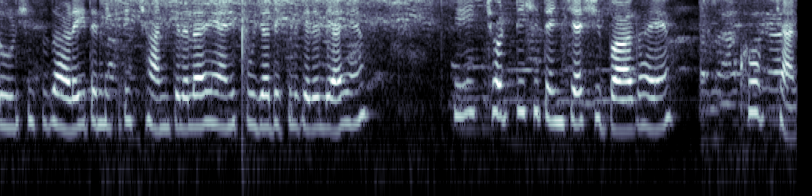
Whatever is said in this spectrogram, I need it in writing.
तुळशीचं झाडही त्यांनी किती छान केलेलं आहे आणि पूजा देखील केलेली आहे. ही छोटीशी त्यांची अशी बाग आहे. खूप छान.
